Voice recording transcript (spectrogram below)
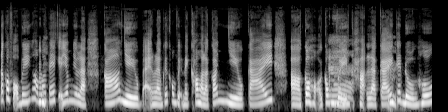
nó có phổ biến hông Ừm. á bé? Kiểu, giống như là có nhiều bạn làm cái công việc này không? Hoặc là có nhiều cái, ờ, cơ hội công việc, À. hoặc là cái Ừm. cái đường hướng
